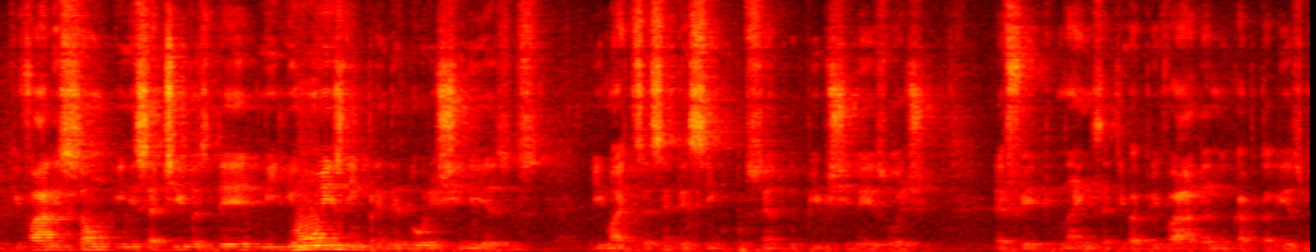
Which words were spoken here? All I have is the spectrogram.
O que vale são iniciativas de milhões de empreendedores chineses e mais de 65% do PIB chinês hoje é feito na iniciativa privada, no capitalismo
